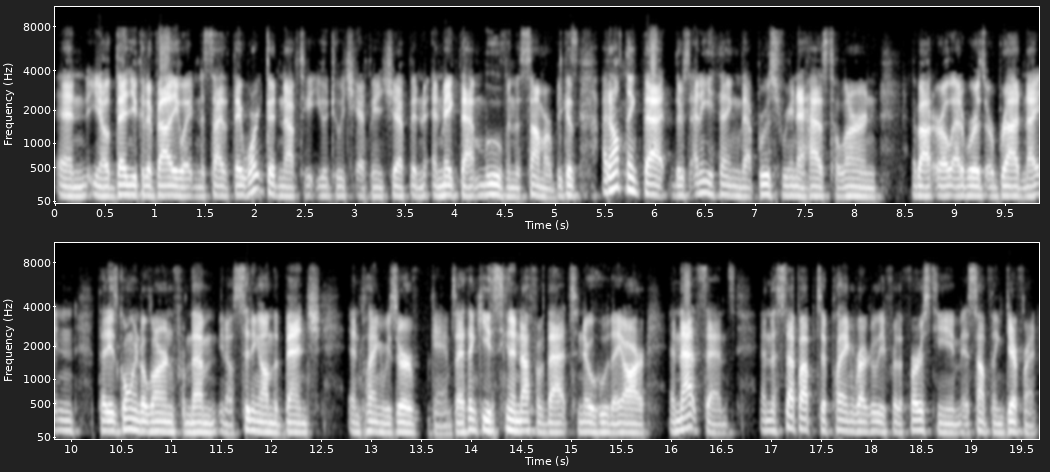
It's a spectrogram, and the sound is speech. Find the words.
and, you know, then you could evaluate and decide that they weren't good enough to get you to a championship and, and make that move in the summer. Because I don't think that there's anything that Bruce Arena has to learn about Earl Edwards or Brad Knighton that he's going to learn from them, you know, sitting on the bench and playing reserve games. I think he's seen enough of that to know who they are in that sense. And the step up to playing regularly for the first team is something different.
